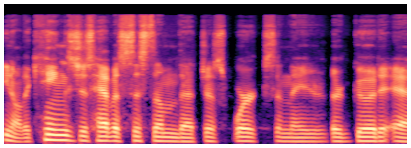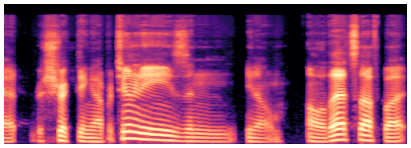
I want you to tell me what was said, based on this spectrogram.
you know, the Kings just have a system that just works, and they they're good at restricting opportunities and you know all of that stuff. But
